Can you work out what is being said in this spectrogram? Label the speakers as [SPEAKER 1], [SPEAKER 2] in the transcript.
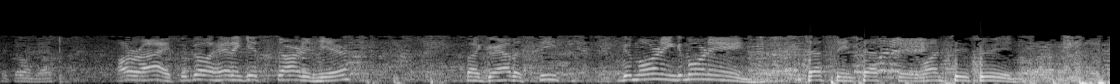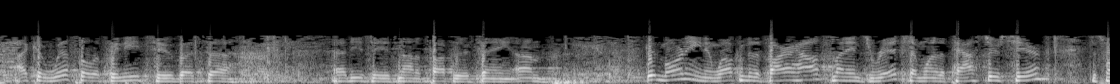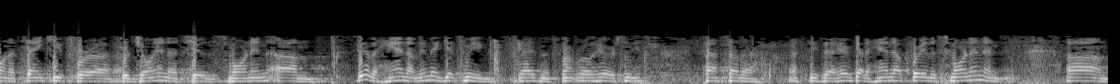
[SPEAKER 1] Get going, guys. All right, we'll go ahead and get started here. So I grab a seat. Good morning, good morning. Testing, testing. One, two, three. I could whistle if we need to, but uh, that usually is not a popular thing. Um, good morning and welcome to the Firehouse. My name's Rich. I'm one of the pastors here. Just want to thank you for uh, for joining us here this morning. Um, do you have a handout? Maybe I get some of you guys in the front row here or something. Pass out a pass these out here. I've got a handout for you this morning, and um,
